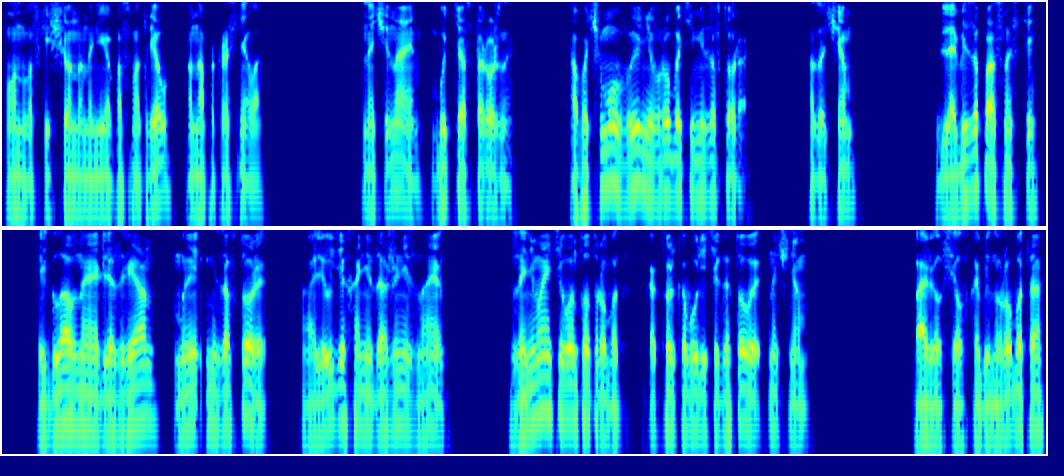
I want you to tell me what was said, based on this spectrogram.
Он восхищенно на нее посмотрел, она покраснела. «Начинаем. Будьте осторожны. А почему вы не в роботе Мизавтора? А зачем? Для безопасности. И главное, для зриан мы Мизавторы. О людях они даже не знают. Занимайте вон тот робот. Как только будете готовы, начнем. Павел сел в кабину робота.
